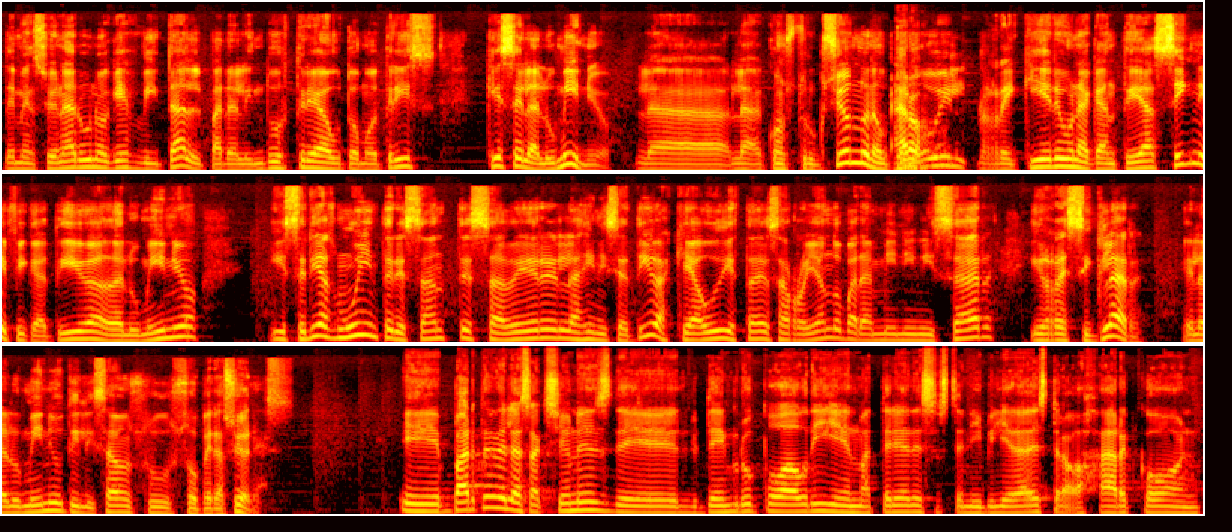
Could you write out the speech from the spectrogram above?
de mencionar uno que es vital para la industria automotriz, que es el aluminio. La, construcción de un automóvil requiere una cantidad significativa de aluminio y sería muy interesante saber las iniciativas que Audi está desarrollando para minimizar y reciclar el aluminio utilizado en sus operaciones. Eh, parte de las acciones del grupo Audi en materia de sostenibilidad es trabajar con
